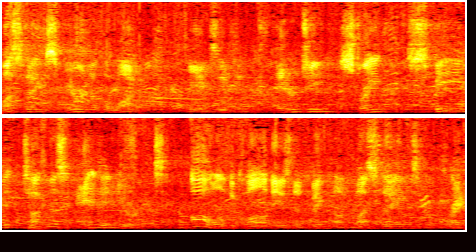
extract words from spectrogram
Mustang spirit of the wild. He exhibited energy, strength, speed, toughness, and endurance. All of the qualities that make the Mustangs great.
